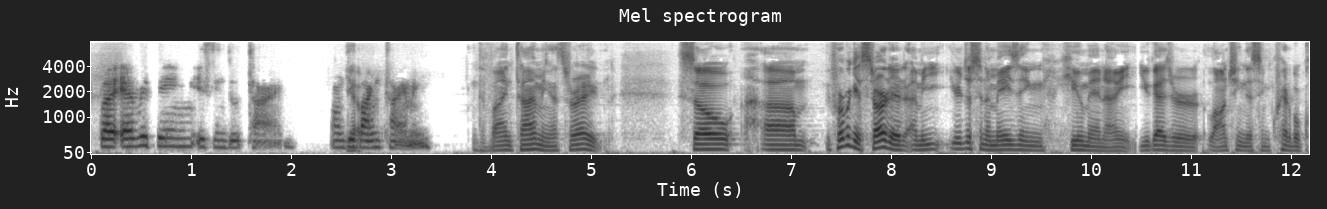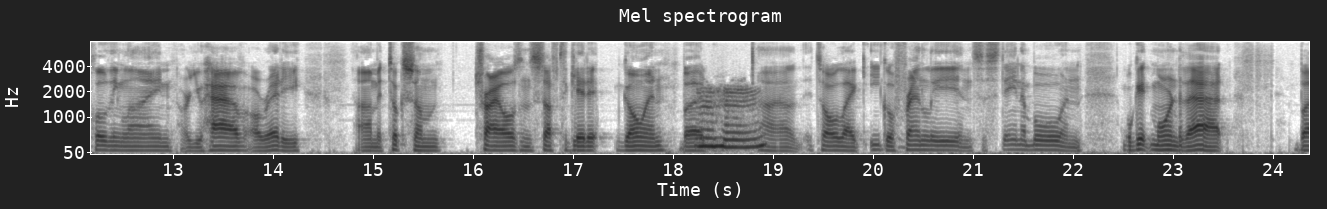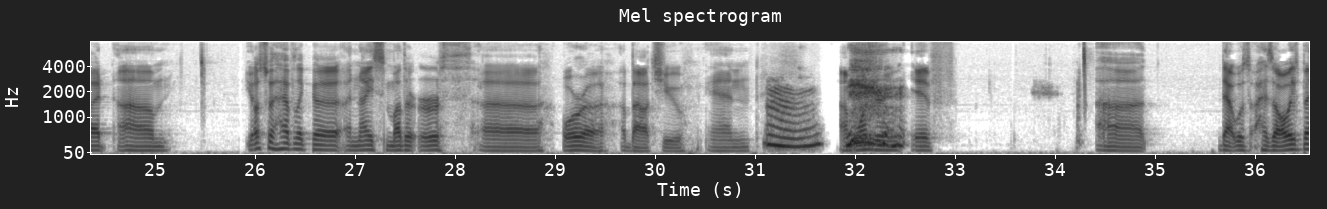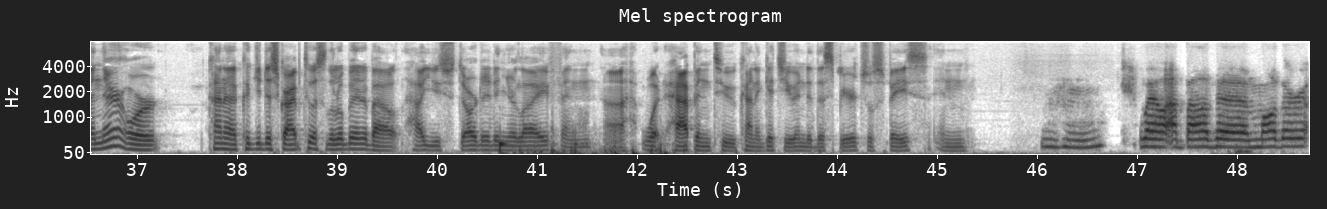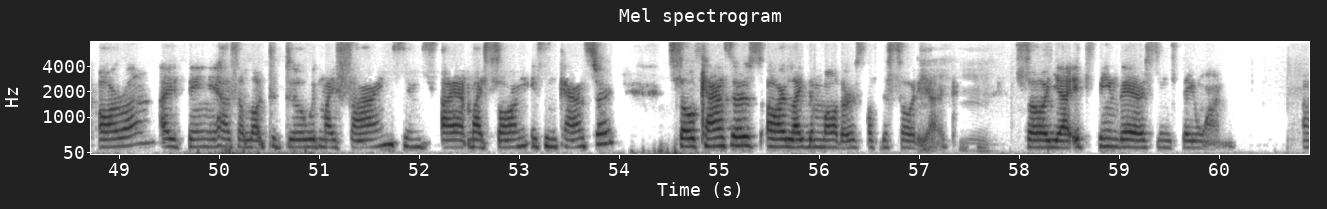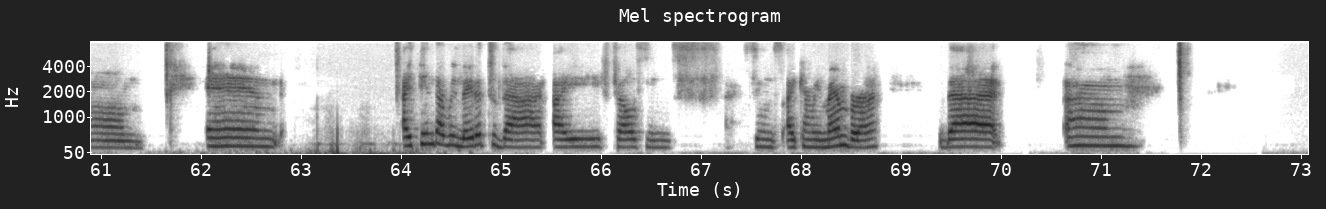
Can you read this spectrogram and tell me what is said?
but everything is in due time, on Yep, divine timing. divine timing, that's right. So, um, before we get started, I mean, you're just an amazing human. I mean, you guys are launching this incredible clothing line, or you have already. Um, it took some trials and stuff to get it going, but Mm-hmm. uh, it's all like eco-friendly and sustainable, and we'll get more into that. But um, you also have like a, a nice Mother Earth uh, aura about you, and Mm. I'm wondering if uh, that was has always been there, or kind of could you describe to us a little bit about how you started in your life and uh, what happened to kind of get you into the spiritual space? And Mm-hmm. Well, about the mother aura, I think it has a lot to do with my sign since I, my sun is in Cancer. So cancers are like the mothers of the zodiac. Mm, So yeah, it's been there since day one. Um, and I think that related to that, I felt since since I can remember that um,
